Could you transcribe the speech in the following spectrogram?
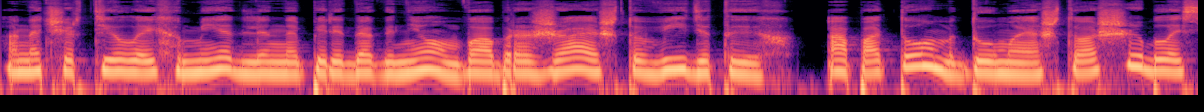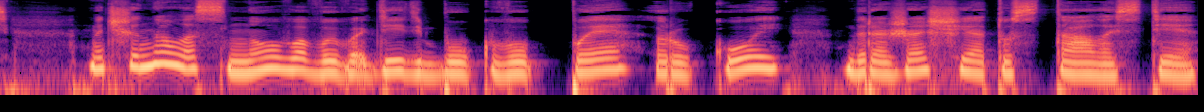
Она чертила их медленно перед огнем, воображая, что видит их, а потом, думая, что ошиблась, начинала снова выводить букву «П» рукой, дрожащей от усталости,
